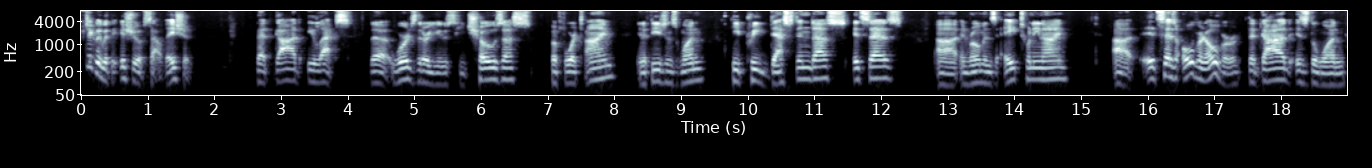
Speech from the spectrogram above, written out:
particularly with the issue of salvation that God elects. The words that are used, He chose us before time in Ephesians 1. He predestined us, it says uh, in Romans 8 29. Uh, it says over and over that God is the one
